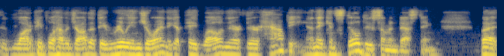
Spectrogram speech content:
a lot of people have a job that they really enjoy and they get paid well and they're they're happy and they can still do some investing. But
